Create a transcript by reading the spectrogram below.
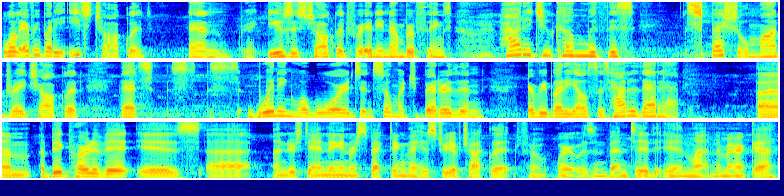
well, everybody eats chocolate, and uses chocolate for any number of things. Mm-hmm. How did you come with this special Madre chocolate that's s- s- winning awards and so much better than everybody else's? How did that happen? Um, a big part of it is uh, understanding and respecting the history of chocolate from where it was invented in Latin America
